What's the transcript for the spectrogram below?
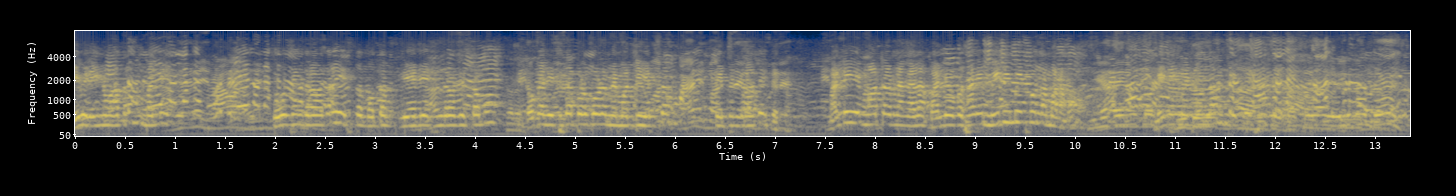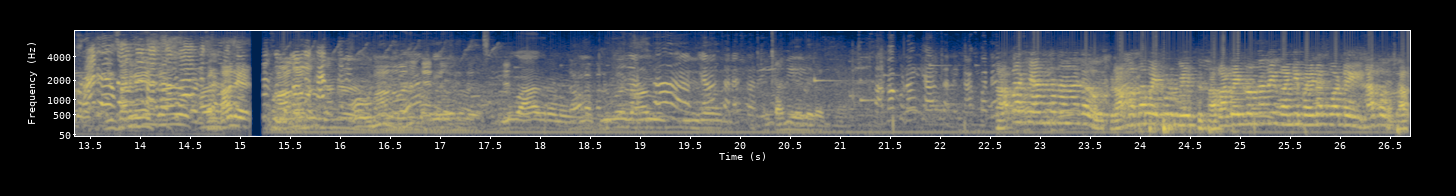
ఇవి రెండు మాత్రం మళ్ళీ చూసిన తర్వాత ఇస్తాం మొత్తం క్లియర్ చేసిన తర్వాత ఇస్తాము ఒకవేళ ఇచ్చినప్పుడు కూడా మేము వచ్చి చెప్తాం. చెప్పిన తర్వాత మళ్ళీ మాట్లాడినాం కదా. మళ్ళీ ఒకసారి మీటింగ్ పెట్టుకుందాం మనము. మీటింగ్ పెట్టుకుందాం. సభ క్యాన్సల్ అన్నా కాదు గ్రామ ఇప్పుడు మీరు సభ పెట్టుకుంటే ఇవన్నీ బయటకు పడ్డాయి నాకు సభ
